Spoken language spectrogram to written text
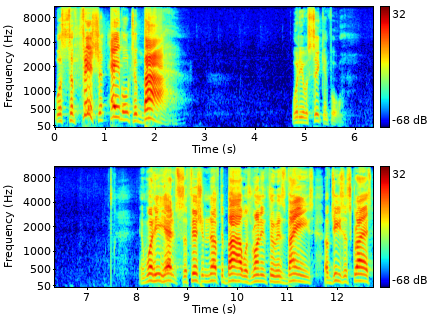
was sufficient, able to buy what he was seeking for. And what he had sufficient enough to buy was running through his veins of Jesus Christ,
